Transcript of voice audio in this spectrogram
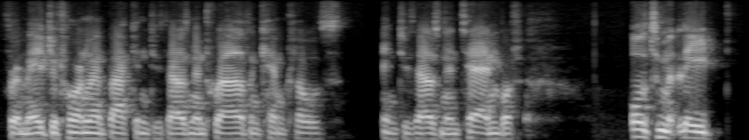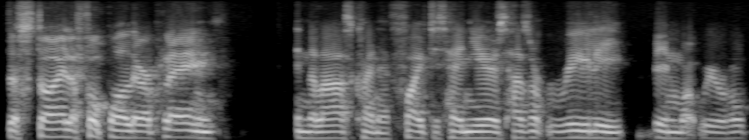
for a major tournament back in 2012 and came close in 2010. But ultimately, the style of football they were playing in the last kind of five to 10 years hasn't really been what we were hoping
